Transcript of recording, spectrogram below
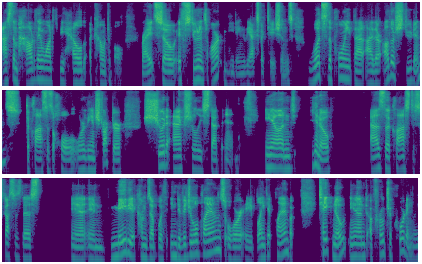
Ask them how do they want to be held accountable, right? So if students aren't meeting the expectations, what's the point that either other students, the class as a whole, or the instructor should actually step in? And, you know, as the class discusses this, and, and, maybe it comes up with individual plans or a blanket plan, but take note and approach accordingly,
